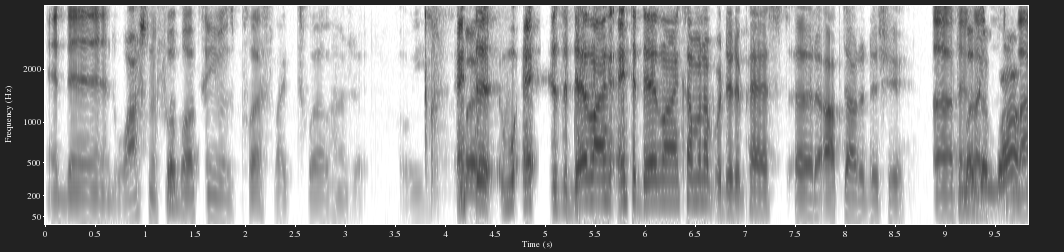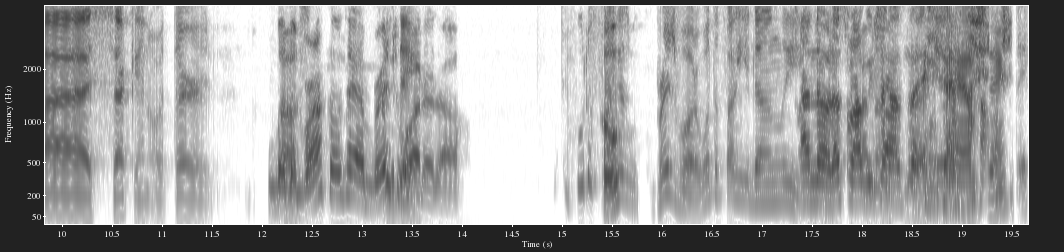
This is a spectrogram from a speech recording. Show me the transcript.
And then Washington football team is plus like twelve hundred. Ain't But- the is the deadline? Ain't the deadline coming up, or did it pass uh, the opt out of this year? Uh, I think it's like Bron- July second or third. But Oh, the Broncos have Bridgewater though. Who the fuck Who? is Bridgewater? What the fuck he done leave? I know that's what I be trying to say. Damn thing.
